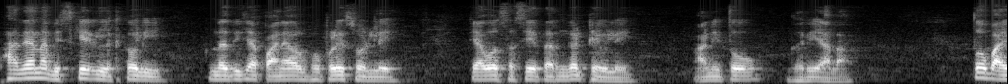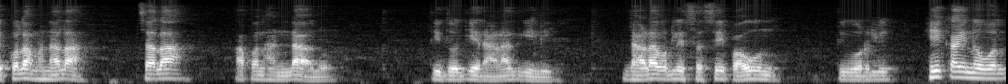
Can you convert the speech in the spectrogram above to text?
फांद्यांना बिस्किटे लटकवली. नदीच्या पाण्यावर भोपळे सोडले. त्यावर ससे तरंगत ठेवले. आणि तो घरी आला. तो बायकोला म्हणाला चला आपण हंडा आलो. ती दोघी रानात गेली. झाडावरले ससे पाहून ती ओरली हे काय नवल?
